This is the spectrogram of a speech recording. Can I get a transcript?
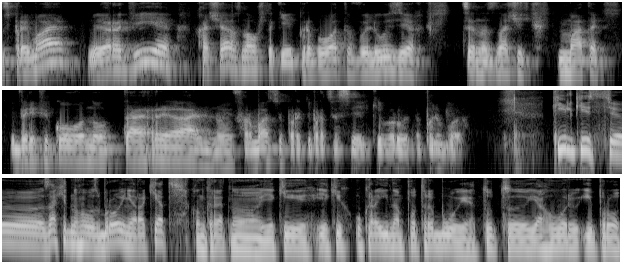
сприймає, радіє. Хоча знову ж таки перебувати в ілюзіях це не значить мати верифіковану та реальну інформацію про ті процеси, які вирують на полі бою. Кількість е, західного озброєння ракет, конкретно які яких Україна потребує. Тут е, я говорю і про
